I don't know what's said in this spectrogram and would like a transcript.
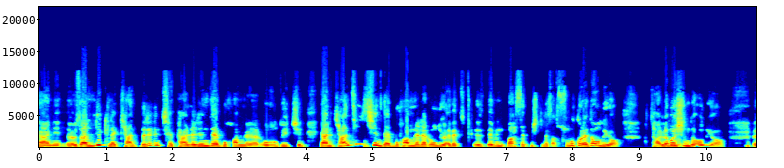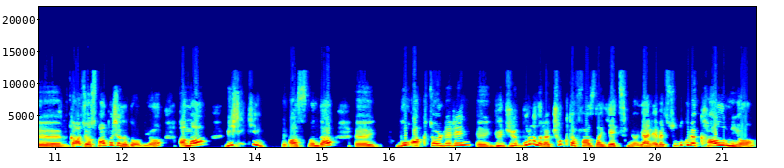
Yani e, özellikle kentlerin çeperlerinde bu hamleler olduğu için yani kentin içinde bu hamleler oluyor. Evet e, demin bahsetmiştim mesela Sulukule'de oluyor, Tarlabaşı'nda oluyor, e. Gazi Osman Paşa'da da oluyor. Ama bir şekilde aslında e, bu aktörlerin e, gücü buralara çok da fazla yetmiyor. Yani evet Sulukule kalmıyor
